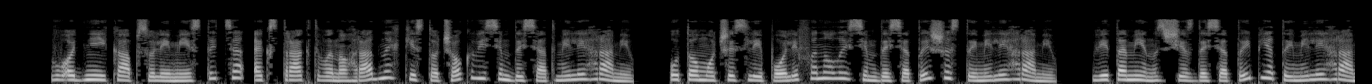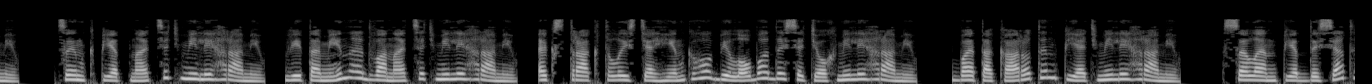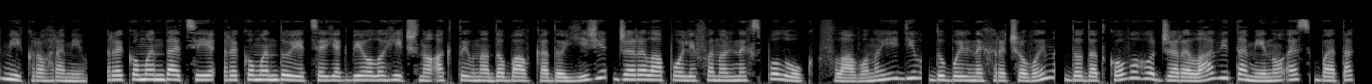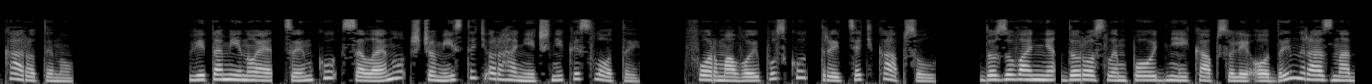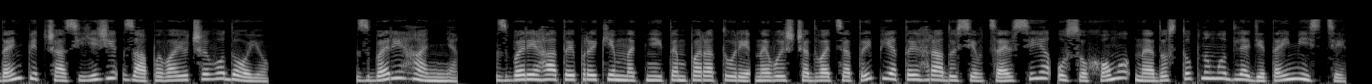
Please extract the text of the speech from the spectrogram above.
в одній капсулі міститься екстракт виноградних кісточок 80 мг, у тому числі поліфеноли 76 мг, вітамін з 65 мг, цинк 15 мг, вітамін Е 12 мг, екстракт листя гінгго білоба 10 мг, бета-каротин 5 мг, селен 50 мікрограмів. Рекомендації рекомендується як біологічно активна добавка до їжі, джерела поліфенольних сполук, флавоноїдів, дубильних речовин, додаткового джерела вітаміну С бета-каротину, вітаміну Е, цинку, селену, що містить органічні кислоти. Форма випуску 30 капсул. Дозування дорослим по одній капсулі один раз на день під час їжі, запиваючи водою. Зберігання. Зберігати при кімнатній температурі не вище 25 градусів Цельсія у сухому, недоступному для дітей місці.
